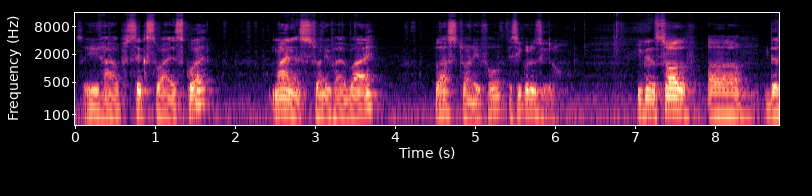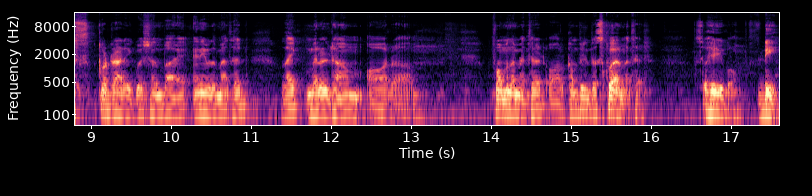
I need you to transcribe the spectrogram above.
So you have 6y square minus 25y plus 24 is equal to 0. You can solve uh, this quadratic equation by any of the method like middle term or um, formula method or completing the square method. So here you go, D.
